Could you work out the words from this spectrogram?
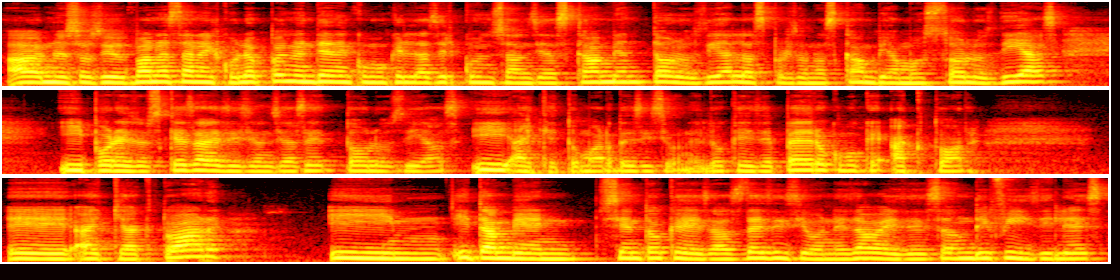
a nuestros hijos van a estar en el colegio, pues me entienden, como que las circunstancias cambian todos los días, las personas cambiamos todos los días y por eso es que esa decisión se hace todos los días y hay que tomar decisiones, lo que dice Pedro, como que actuar, Eh, hay que actuar y, y también siento que esas decisiones a veces son difíciles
